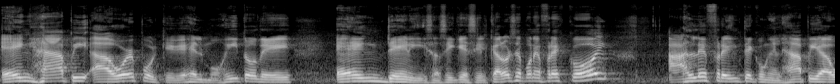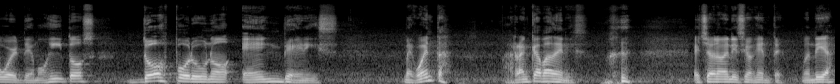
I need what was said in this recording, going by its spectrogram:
en Happy Hour porque es el Mojito Day en Dennis. Así que si el calor se pone fresco hoy, hazle frente con el Happy Hour de mojitos dos por uno en Dennis. ¿Me cuenta? Arranca para Dennis. Echa una bendición, gente. Buen día.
